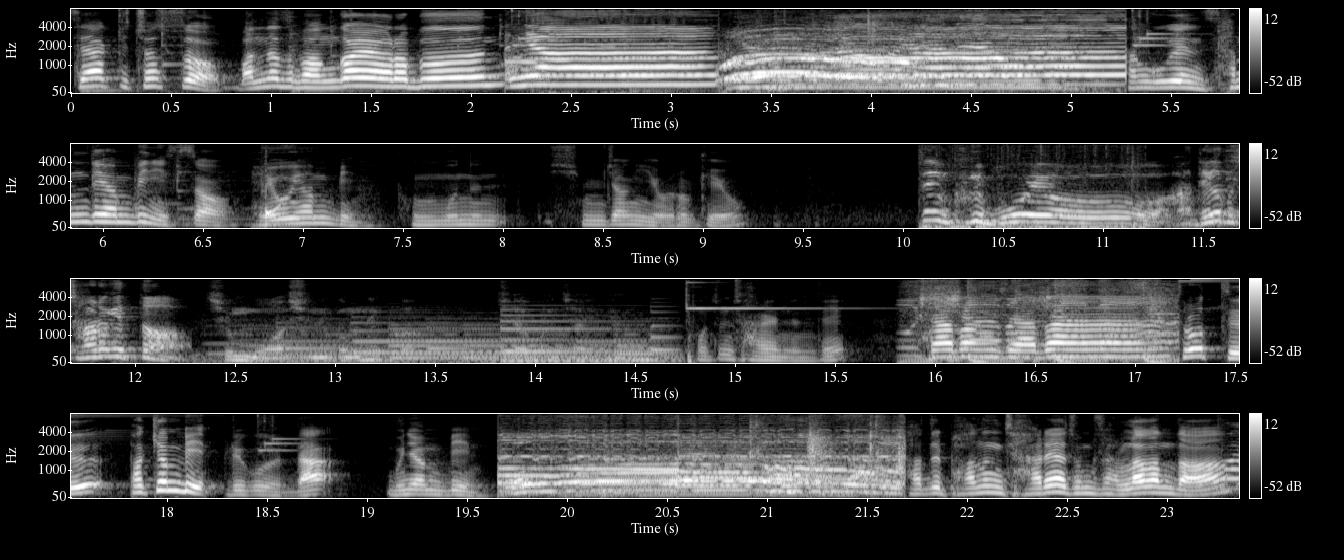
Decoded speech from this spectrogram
새학기 첫 수업 만나서 반가워요 여러분. 안녕. 안녕하세요. 한국엔 3대 현빈이 있어. 배우 현빈. 동무는 심장이 여러 개요? 쌤 그게 뭐예요? 아 내가 더 잘하겠다. 지금 뭐 하시는 겁니까? 제가 군자에게요. 어좀 잘했는데? 샤방샤방. 트로트 박현빈. 그리고 나 문현빈. 다들 반응 잘해야 점수 잘 나간다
